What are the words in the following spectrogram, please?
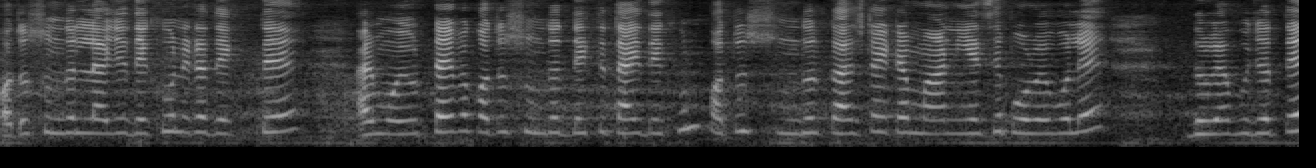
কত সুন্দর লাগছে দেখুন এটা দেখতে। আর ময়ূরটাই বা কত সুন্দর দেখতে তাই দেখুন, কত সুন্দর কাজটা এটা মা নিয়েছে পড়বে বলে দুর্গা পুজোতে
